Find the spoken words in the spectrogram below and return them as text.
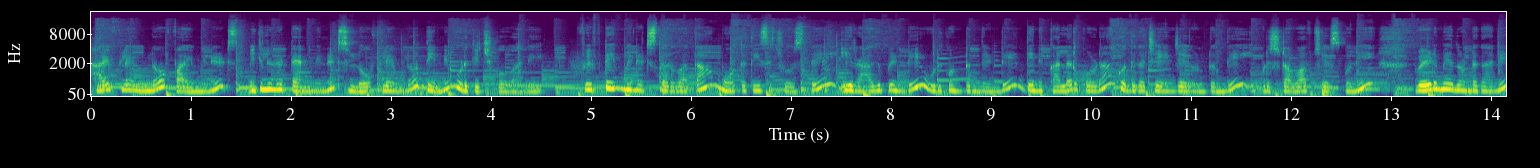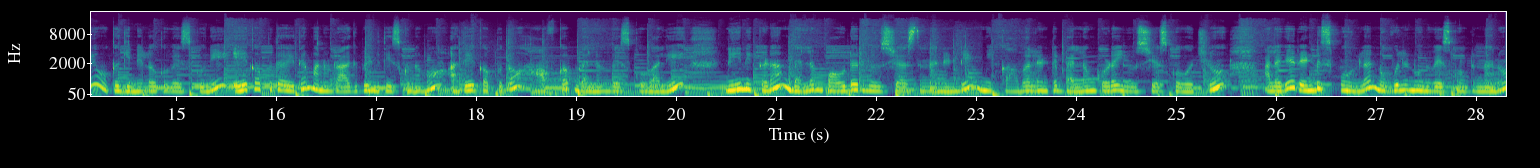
హై ఫ్లేమ్లో ఫైవ్ మినిట్స్ మిగిలిన టెన్ మినిట్స్లో ఫ్లేమ్లో దీన్ని ఉడికించుకోవాలి. ఫిఫ్టీన్ మినిట్స్ తర్వాత మూత తీసి చూస్తే ఈ రాగి పిండి ఉడికుంటుందండి. దీని కలర్ కూడా కొద్దిగా చేంజ్ అయి ఉంటుంది. ఇప్పుడు స్టవ్ ఆఫ్ చేసుకుని వేడి మీద ఉండగానే ఒక గిన్నెలోకి వేసుకుని ఏ కప్పుతో అయితే మనం రాగి పిండి తీసుకున్నామో అదే కప్పుతో హాఫ్ కప్ బెల్లం వేసుకోవాలి. నేను ఇక్కడ బెల్లం పౌడర్ యూస్ చేస్తున్నానండి. మీకు కావాలంటే బెల్లం కూడా యూస్ చేసుకోవచ్చు. అలాగే రెండు స్పూన్ల నువ్వుల నూనె వేసుకుంటున్నాను.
